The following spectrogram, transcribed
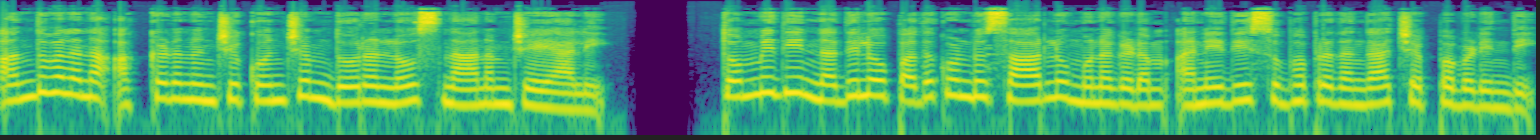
అందువలన అక్కడ నుంచి కొంచెం దూరంలో స్నానం చేయాలి. తొమ్మిది నదిలో పదకొండు సార్లు మునగడం అనేది శుభప్రదంగా చెప్పబడింది.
